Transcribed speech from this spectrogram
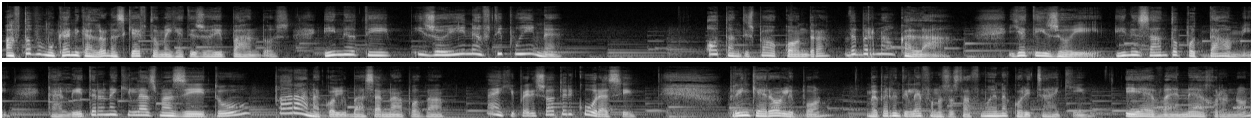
Αυτό που μου κάνει καλό να σκέφτομαι για τη ζωή πάντως είναι ότι η ζωή είναι αυτή που είναι. Όταν της πάω κόντρα δεν περνάω καλά. Γιατί η ζωή είναι σαν το ποτάμι. Καλύτερα να κυλάς μαζί του παρά να κολυμπάς ανάποδα. Έχει περισσότερη κούραση. Πριν καιρό λοιπόν με παίρνει τηλέφωνο στο σταθμό ένα κοριτσάκι, η Εύα 9 χρονών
